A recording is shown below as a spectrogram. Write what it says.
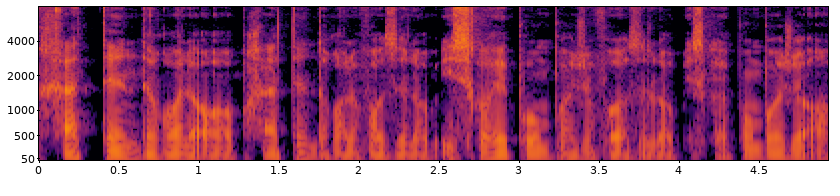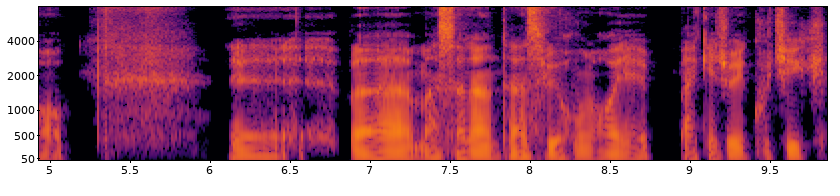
خط انتقال آب خط انتقال فاضل آب ایستگاه پمپاژ فاضل آب ایستگاه پمپاژ آب و مثلا تصفیه خونه های پکیج های کوچیک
